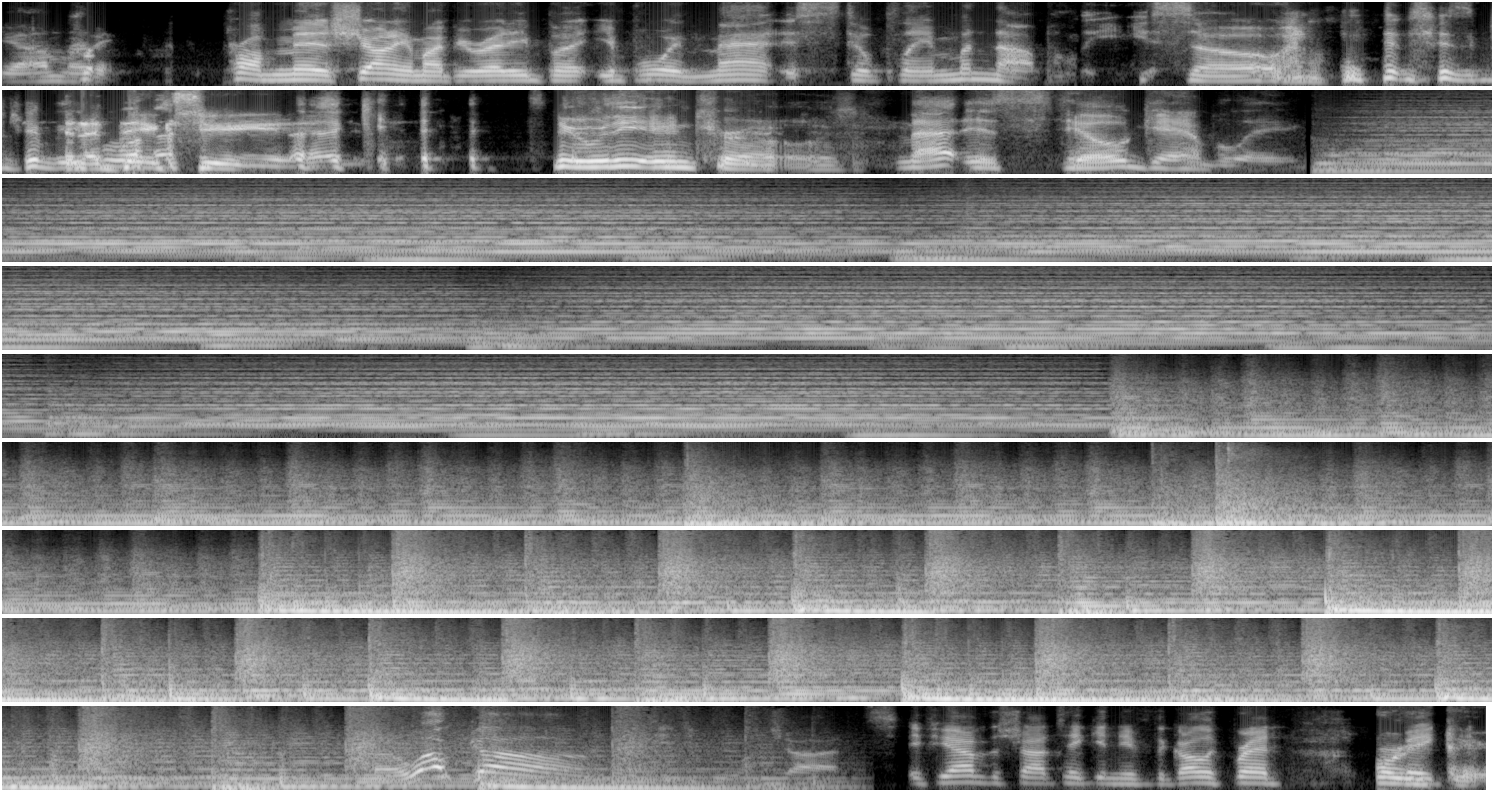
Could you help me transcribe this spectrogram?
Yeah, I'm ready. Problem is, Shawnee might be ready, but your boy Matt is still playing Monopoly. So just give me In a one big scene. second. Do the intros. Matt is still gambling. You have the shot taken, if the garlic bread, bake it.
